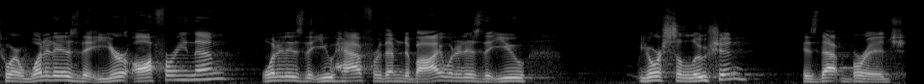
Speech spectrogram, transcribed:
to where what it is that you're offering them, what it is that you have for them to buy, what it is that you, your solution is that bridge.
